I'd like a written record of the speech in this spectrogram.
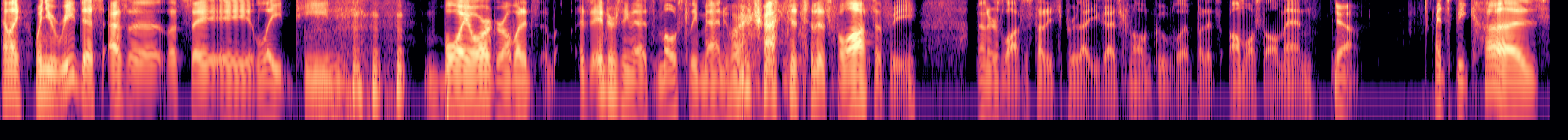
And like when you read this as a let's say a late teens boy or girl, but it's it's interesting that it's mostly men who are attracted to this philosophy. And there's lots of studies to prove that. You guys can all Google it, but it's almost all men Yeah. it's because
